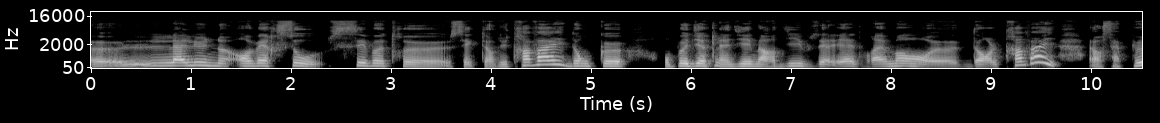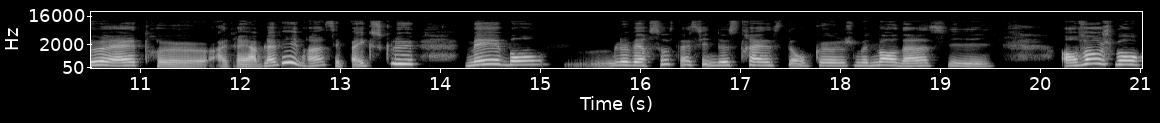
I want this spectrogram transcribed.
La Lune en Verseau c'est votre secteur du travail, donc on peut dire que lundi et mardi vous allez être vraiment dans le travail. Alors ça peut être agréable à vivre, hein, c'est pas exclu, mais bon, le Verseau c'est un signe de stress, donc je me demande hein, si... En revanche, bon,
